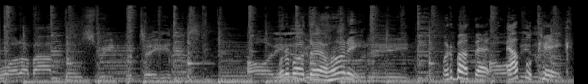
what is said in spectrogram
What about those sweet potatoes? All I need What is about good that honey? food to eat. What about that apple cake?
